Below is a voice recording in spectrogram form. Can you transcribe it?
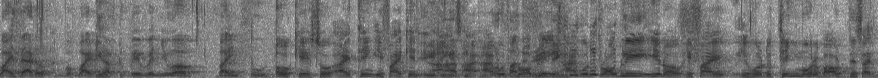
Why is that? Okay? Why do you have to pay when you are buying food? Okay, so I think if I can, I, I, I would probably. I would probably, you know, if I if were to think more about this, I'll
